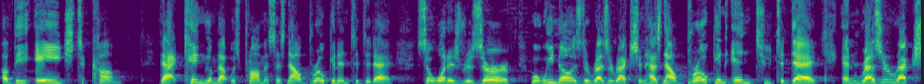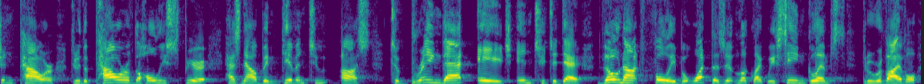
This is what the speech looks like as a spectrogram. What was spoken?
of the age to come, that kingdom that was promised, has now broken into today. So, what is reserved, what we know as the resurrection, has now broken into today. And resurrection power, through the power of the Holy Spirit, has now been given to us to bring that age into today. Though not fully, but what does it look like? We've seen glimpses through revival,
